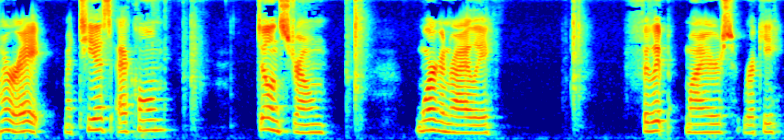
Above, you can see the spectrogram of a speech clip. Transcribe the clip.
All right, Mattias Ekholm, Dylan Strome, Morgan Rielly, Philip Myers, rookie.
